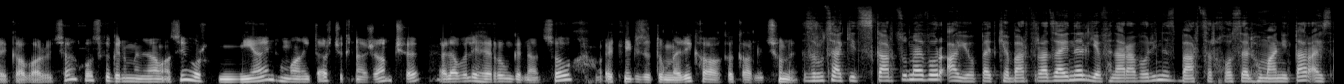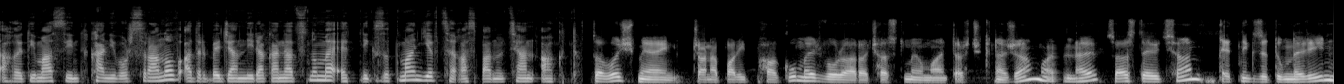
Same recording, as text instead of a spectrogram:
ղեկավարության խոսքը գնում է նրա մասին, որ միայն հումանիտար ճգնաժամ չէ, այլ ավելի հեռուն գնացող էթնիկ զտումների քաղաքականություն է։ Զրուցակիցս կարծում է, որ այո, պետք է բարձրաձայնել եւ հնարավորինս բարձր խոսել հումանիտար այս աղետի մասին, քանի որ սրանով Ադրբեջանն իրականացնում է էթնիկ զտման եւ ցեղասպանության ակտ։ Դա ոչ միայն ճանապարհի փակում էր, որը առաջացնում է հումանիտար ճգնաժամ, այլ նաեւ սա ըստեյության էթնիկ զտումներին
